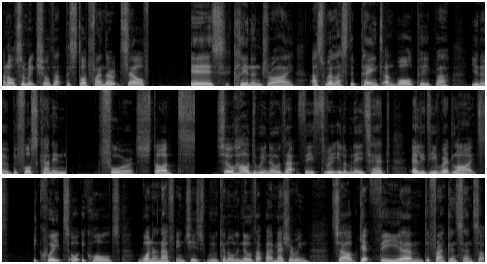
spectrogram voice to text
And also make sure that the stud finder itself is clean and dry, as well as the paint and wallpaper, you know, before scanning for studs. So how do we know that the three illuminated LED red lights equates or equals one and a half inches. We can only know that by measuring. So I'll get the um, the Franklin sensor,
